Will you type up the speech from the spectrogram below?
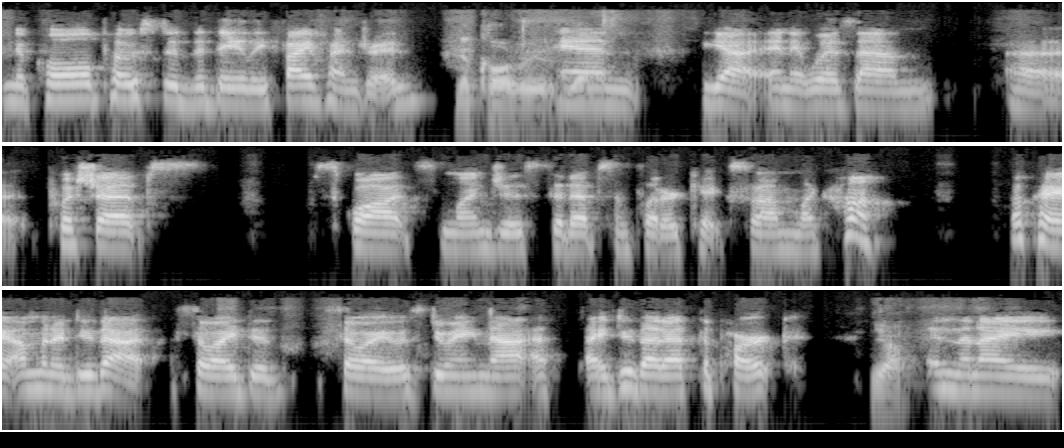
Nicole posted the daily 500. Nicole Root. yeah. and yeah and it was um uh push-ups squats lunges sit-ups and flutter kicks so i'm like huh okay i'm gonna do that so i did so i was doing that at, i do that at the park Yeah. and then i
